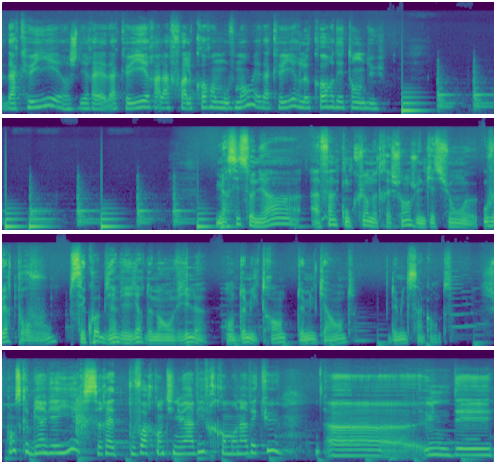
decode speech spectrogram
d'accueillir, je dirais, d'accueillir à la fois le corps en mouvement et d'accueillir le corps détendu. Merci Sonia. Afin de conclure notre échange, une question euh, ouverte pour vous. C'est quoi bien vieillir demain en ville en 2030, 2040, 2050 Je pense que bien vieillir serait de pouvoir continuer à vivre comme on a vécu. Euh, une des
